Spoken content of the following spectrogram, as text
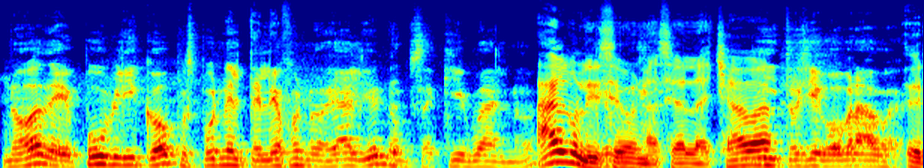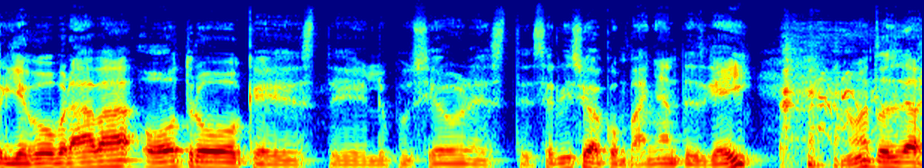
¿no? De público, pues pone el teléfono de alguien, no, pues aquí igual, ¿no? Algo le hicieron hacia la chava. Y entonces llegó brava. Llegó brava, otro que este, le pusieron este, servicio de acompañantes gay, ¿no? Entonces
